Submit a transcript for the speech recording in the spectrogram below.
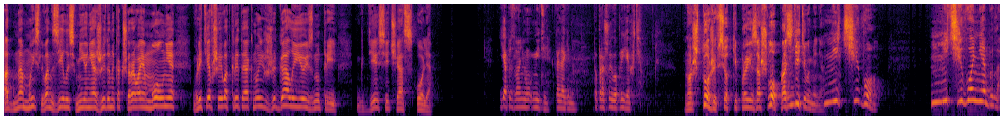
Одна мысль вонзилась в нее неожиданно, как шаровая молния, влетевшая в открытое окно и сжигала ее изнутри. Где сейчас Оля? Я позвоню Мите Калягину, попрошу его приехать. Ну а что же все-таки произошло? Простите вы меня. Ничего. Ничего не было.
